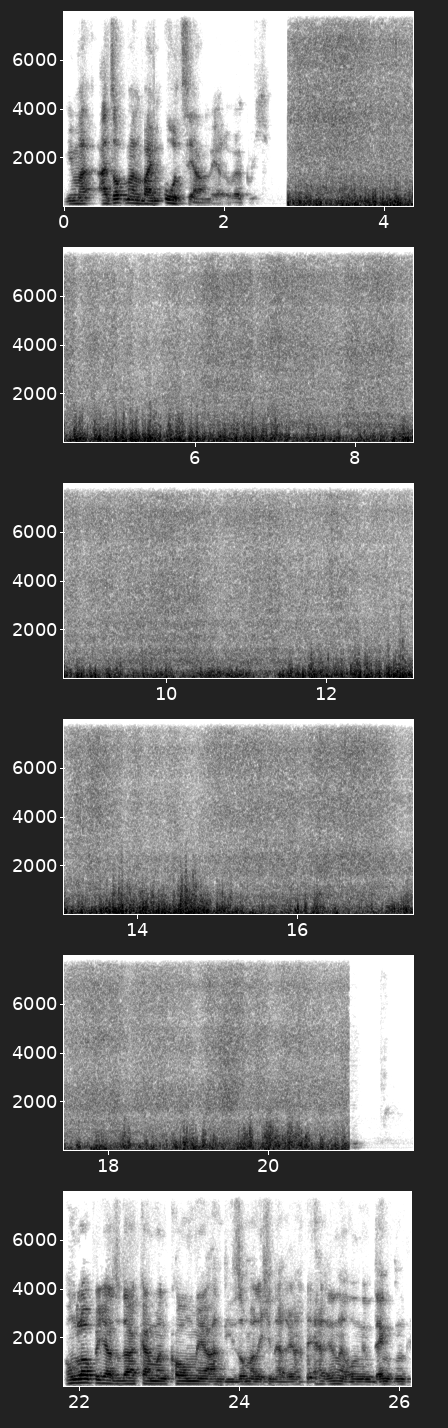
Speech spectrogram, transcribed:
wie man, als ob man beim Ozean wäre, wirklich. Unglaublich, also da kann man kaum mehr an die sommerlichen Erinnerungen denken,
